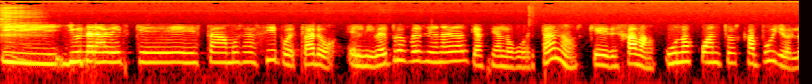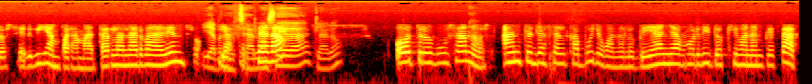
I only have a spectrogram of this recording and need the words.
Y, y, una vez que estábamos así, pues claro, el nivel profesional que hacían los huertanos, que dejaban unos cuantos capullos, los servían para matar la larva de dentro y aprovechar la seda, claro. Otros gusanos, antes de hacer el capullo, cuando los veían ya gorditos que iban a empezar,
